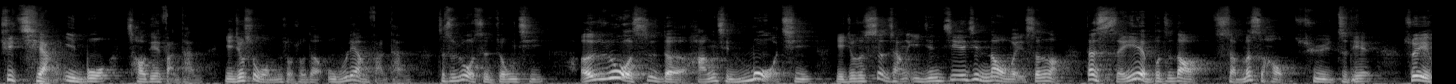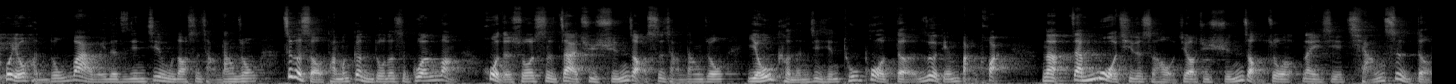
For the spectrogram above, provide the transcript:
去抢一波超跌反弹，也就是我们所说的无量反弹。这是弱势中期，而弱势的行情末期，也就是市场已经接近到尾声了，但谁也不知道什么时候去止跌。所以会有很多外围的资金进入到市场当中，这个时候他们更多的是观望，或者说是在去寻找市场当中有可能进行突破的热点板块。那在末期的时候就要去寻找做那一些强势的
